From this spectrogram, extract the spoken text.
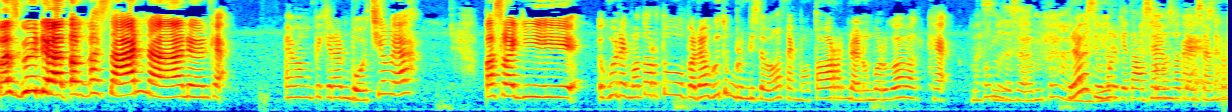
Pas gue datang ke sana dengan kayak emang pikiran bocil ya. Pas lagi gue naik motor tuh padahal gue tuh belum bisa banget naik motor. Dan umur gue kayak Oh, masih masih SMP. berapa sih umur kita waktu kelas satu SMP?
